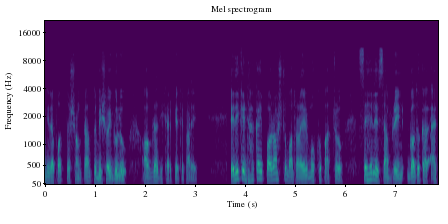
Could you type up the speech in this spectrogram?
নিরাপত্তা সংক্রান্ত বিষয়গুলো অগ্রাধিকার পেতে পারে। এদিকে ঢাকায় পররাষ্ট্র মন্ত্রণালয়ের মুখপাত্র সেহেলি সাবরিন গতকাল এক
